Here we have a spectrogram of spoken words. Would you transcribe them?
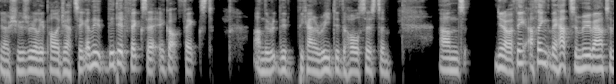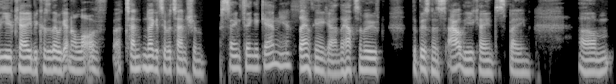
you know, she was really apologetic, and they, they did fix it. It got fixed, and they, they, they kind of redid the whole system. And you know, I think I think they had to move out of the UK because they were getting a lot of atten- negative attention. Same thing again, yeah. Same thing again. They had to move the business out of the UK into Spain. Um,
